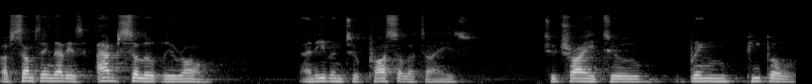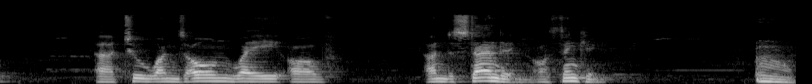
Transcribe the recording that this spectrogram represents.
of something that is absolutely wrong, and even to proselytize, to try to bring people uh, to one's own way of understanding or thinking.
